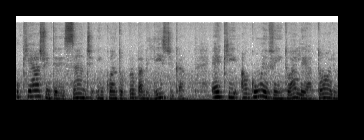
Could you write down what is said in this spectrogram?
o que acho interessante, enquanto probabilística, é que algum evento aleatório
